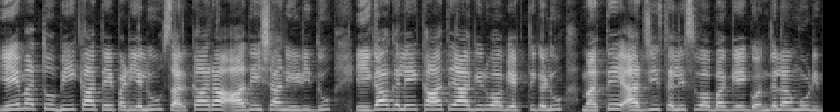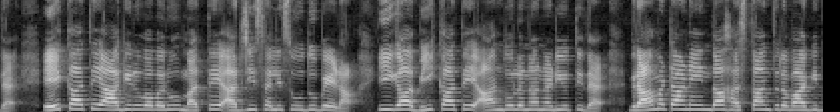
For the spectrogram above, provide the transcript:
ಎ ಮತ್ತು ಬಿ ಖಾತೆ ಪಡೆಯಲು ಸರ್ಕಾರ ಆದೇಶ ನೀಡಿದ್ದು, ಈಗಾಗಲೇ ಖಾತೆ ಆಗಿರುವ ವ್ಯಕ್ತಿಗಳು ಮತ್ತೆ ಅರ್ಜಿ ಸಲ್ಲಿಸುವ ಬಗ್ಗೆ ಗೊಂದಲ ಮೂಡಿದೆ. ಎ ಖಾತೆ ಆಗಿರುವವರು ಮತ್ತೆ ಅರ್ಜಿ ಸಲ್ಲಿಸುವುದು ಬೇಡ. ಈಗ ಬಿ ಖಾತೆ ಆಂದೋಲನ ನಡೆಯುತ್ತಿದೆ. ಗ್ರಾಮ ಠಾಣೆಯಿಂದ ಹಸ್ತಾಂತರವಾಗಿದ್ದ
